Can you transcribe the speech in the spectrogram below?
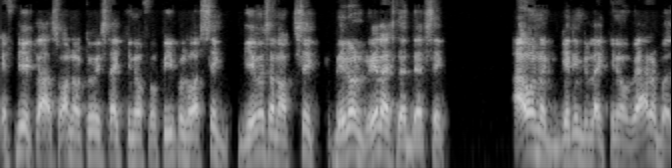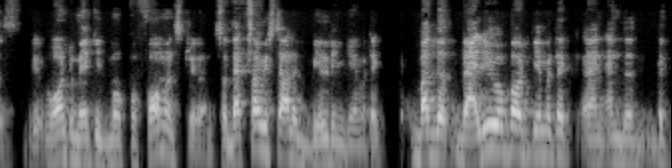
FDA class one or two is like, you know, for people who are sick. Gamers are not sick. They don't realize that they're sick. I want to get into like, you know, wearables. We want to make it more performance driven. So that's how we started building Gamertech. But the value about Gamertech and, and the, the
